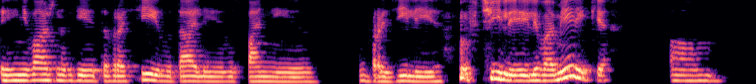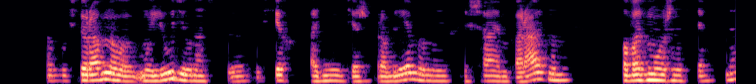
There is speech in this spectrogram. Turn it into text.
И неважно, где это, в России, в Италии, в Испании, в Бразилии, в Чили или в Америке, как бы все равно мы люди, у нас э, у всех одни и те же проблемы, мы их решаем по-разному, по возможности, да?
